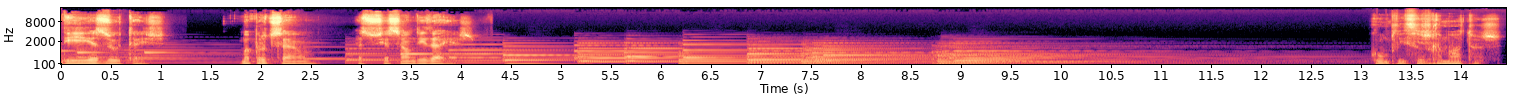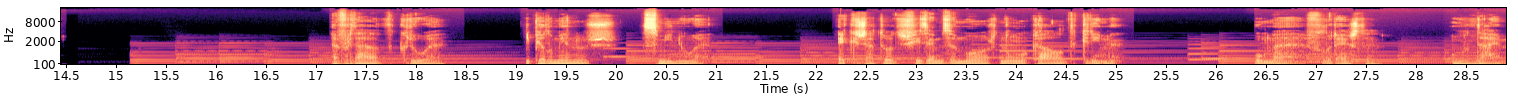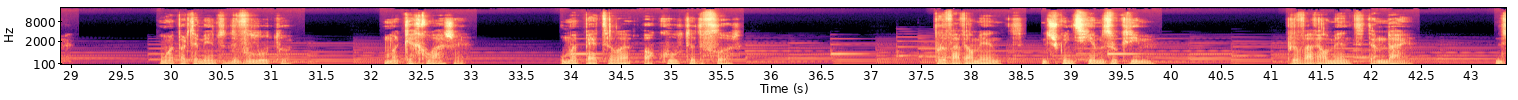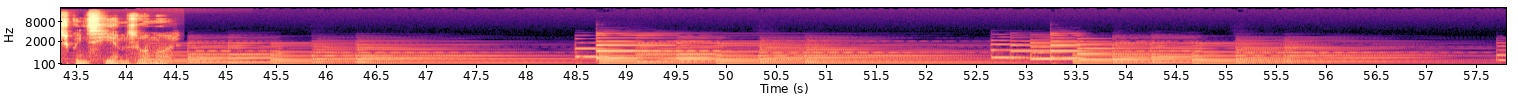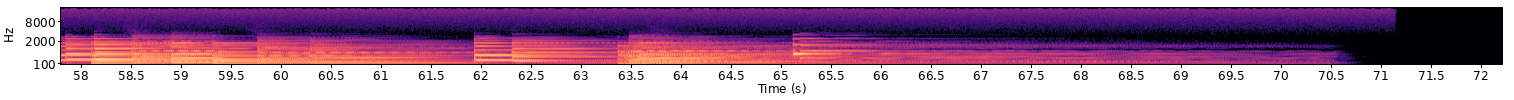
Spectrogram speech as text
Dias Úteis, uma produção, associação de ideias. Cúmplices remotos. A verdade crua e pelo menos seminua é que já todos fizemos amor num local de crime. Uma floresta, um andaime um apartamento devoluto, uma carruagem, uma pétala oculta de flor. Provavelmente desconhecíamos o crime. Provavelmente também desconhecíamos o amor.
